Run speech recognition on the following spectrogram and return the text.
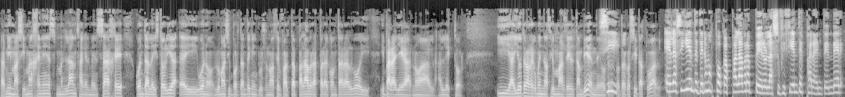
las mismas imágenes lanzan el mensaje, cuentan la historia eh, y, bueno, lo más importante que incluso no hacen falta palabras para contar algo y, y para llegar, ¿no?, al, al lector. Y hay otra recomendación más de él también, de otra, sí. otra cosita actual. En la siguiente tenemos pocas palabras, pero las suficientes para entender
